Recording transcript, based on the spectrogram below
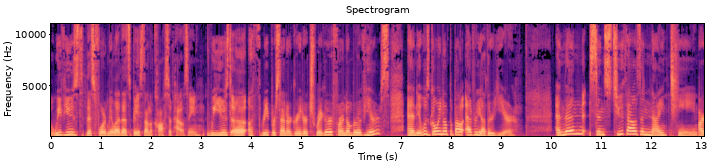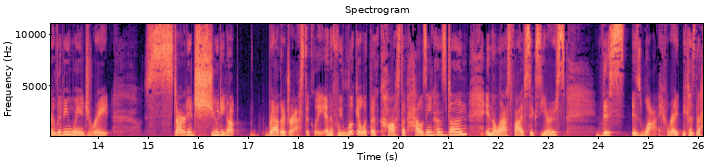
we've used this formula that's based on the cost of housing. We used a, a 3% or greater trigger for a number of years, and it was going up about every other year. And then since 2019, our living wage rate started shooting up rather drastically. And if we look at what the cost of housing has done in the last five, six years, this is why, right? Because the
